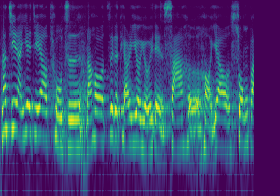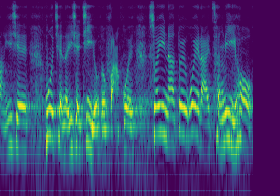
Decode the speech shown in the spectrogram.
那既然业界要出资，然后这个条例又有一点沙盒哈，要松绑一些目前的一些既有的法规，所以呢，对未来成立以后，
